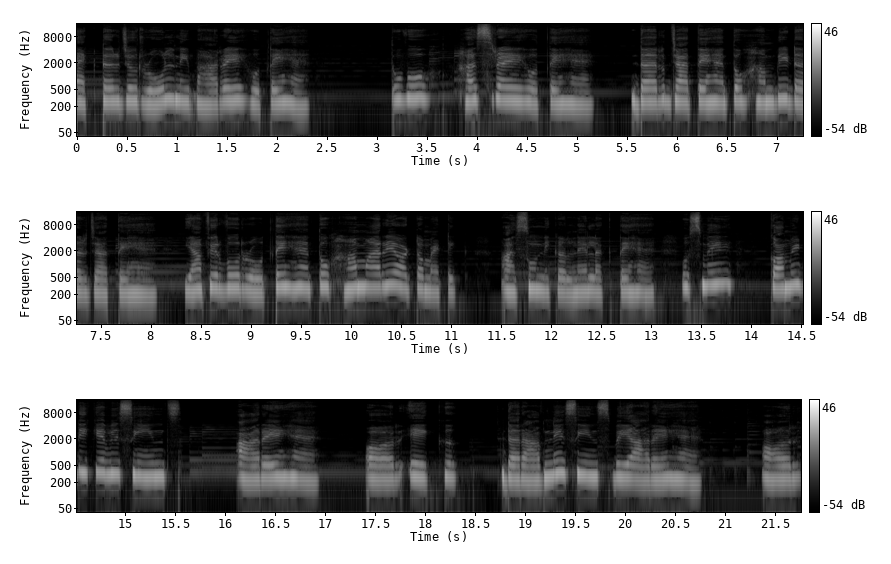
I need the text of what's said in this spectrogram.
एक्टर जो रोल निभा रहे होते हैं तो वो हंस रहे होते हैं, डर जाते हैं तो हम भी डर जाते हैं, या फिर वो रोते हैं तो हमारे ऑटोमेटिक आँसू निकलने लगते हैं। उसमें कॉमेडी के भी सीन्स आ रहे हैं। और एक डरावने सीन्स भी आ रहे हैं और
